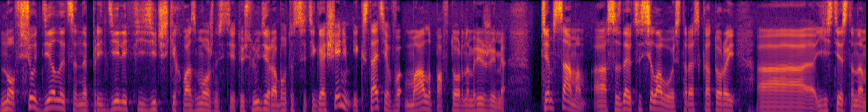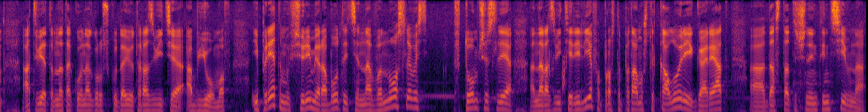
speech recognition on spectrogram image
Но все делается на пределе физических возможностей. То есть люди работают с отягощением и, кстати, в малоповторном режиме. Тем самым а, создается силовой стресс, который а, естественным ответом на такую нагрузку дает развитие объемов. И при этом вы все время работаете на выносливость в том числе на развитие рельефа, просто потому что калории горят э, достаточно интенсивно.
